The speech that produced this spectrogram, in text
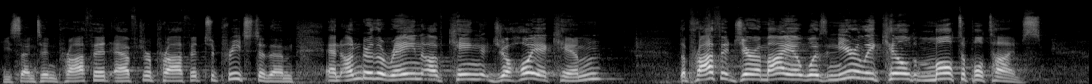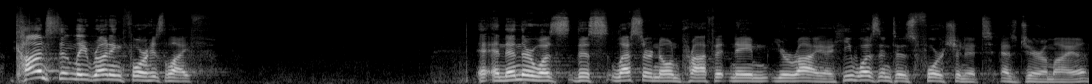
He sent in prophet after prophet to preach to them. And under the reign of King Jehoiakim, the prophet Jeremiah was nearly killed multiple times, constantly running for his life. And then there was this lesser known prophet named Uriah. He wasn't as fortunate as Jeremiah.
